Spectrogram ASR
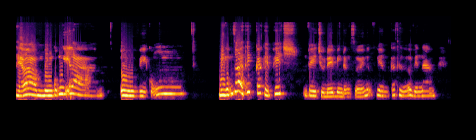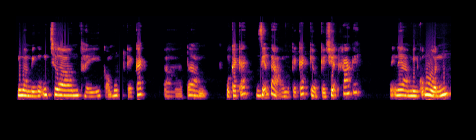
thế là mình cũng nghĩ là ừ vì cũng mình cũng rất là thích các cái page về chủ đề bình đẳng giới nữ quyền các thứ ở Việt Nam nhưng mà mình cũng chưa thấy có một cái cách uh, tức là một cái cách diễn tả một cái cách kiểu kể chuyện khác ấy. Vậy nên là mình cũng muốn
